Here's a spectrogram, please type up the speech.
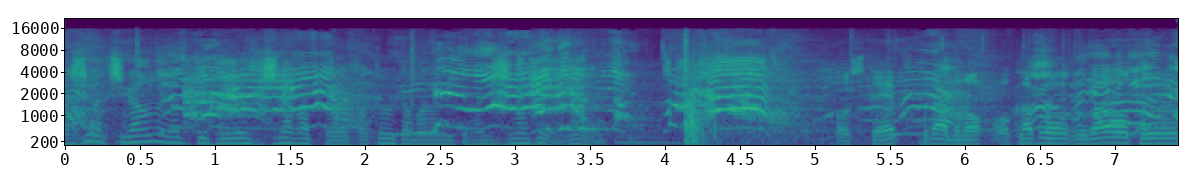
私は違うのよっていうプロレスしなかったらやっぱトヨタ学びって感じしませんよね。そしてプラムのお株を奪おうという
